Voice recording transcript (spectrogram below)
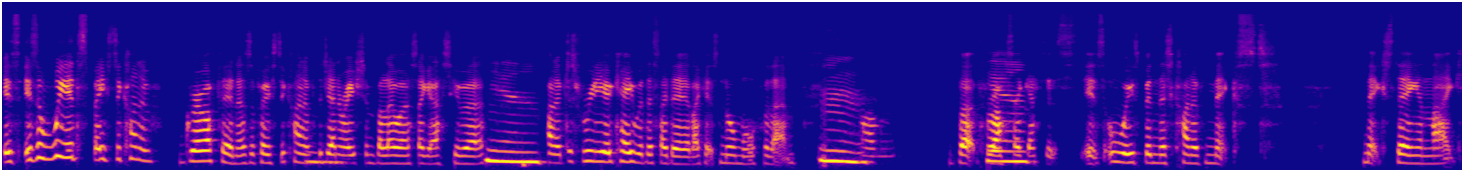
it's, it's a weird space to kind of grow up in as opposed to kind of the Mm. generation below us i guess who are Yeah. kind of just really okay with this idea like it's normal for them Mm. um but for us i guess it's it's always been this kind of mixed mixed thing and like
